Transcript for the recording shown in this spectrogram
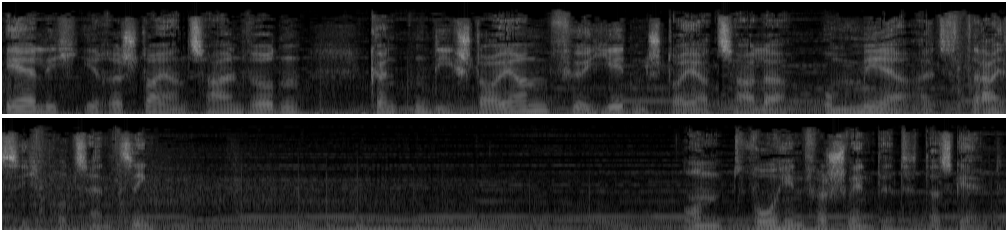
ehrlich ihre Steuern zahlen würden, könnten die Steuern für jeden Steuerzahler um mehr als 30 Prozent sinken. Und wohin verschwindet das Geld?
